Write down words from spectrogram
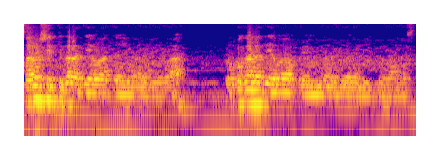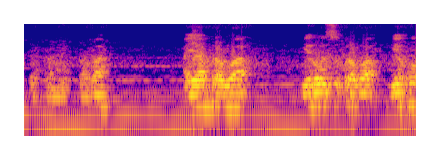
సర్వశక్తి గల దేవ దయగల దేవ కృపగల దేవ ప్రేమ గల దేవ నీకు వారస్తోత్రము ప్రభా. అయ్యా ప్రభా ఈరోజు ప్రభా యహో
